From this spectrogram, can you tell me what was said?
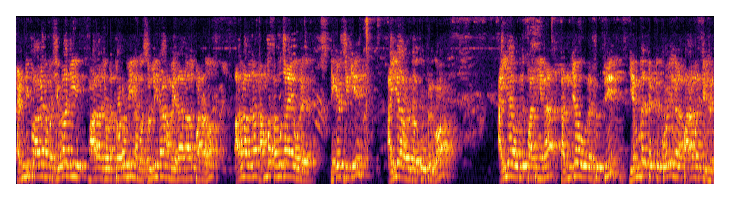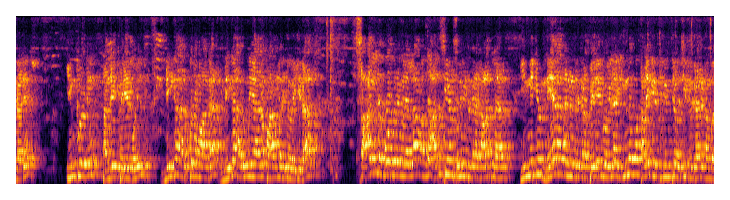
கண்டிப்பாக நம்ம சிவராஜி மகாராஜோட தொடர்பையும் நம்ம சொல்லி தான் நம்ம எதா இருந்தாலும் பண்ணணும். அதனாலதான் நம்ம சமுதாய ஒரு நிகழ்ச்சிக்கு ஐயா அவர்களை கூப்பிட்டுருக்கோம். ஐயா வந்து பார்த்தீங்கன்னா தஞ்சாவூரை சுற்றி எண்பத்தெட்டு கோயில்களை பராமரிச்சுட்டு இருக்காரு. இன்க்ளூடிங் தஞ்சை பெரிய கோயில். மிக அற்புதமாக மிக அருமையாக பராமரித்து வருகிறார் சாய்ந்த கோபுரங்கள் எல்லாம் வந்து அதிசயம் சொல்லிட்டு இருக்கிற காலத்துல இன்னைக்கும் நேரா நின்றுட்டு இருக்கிற பெரிய கோயில இன்னமும் தலை நிறுத்தி நிறுத்தி வச்சிட்டு இருக்காரு நம்ம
